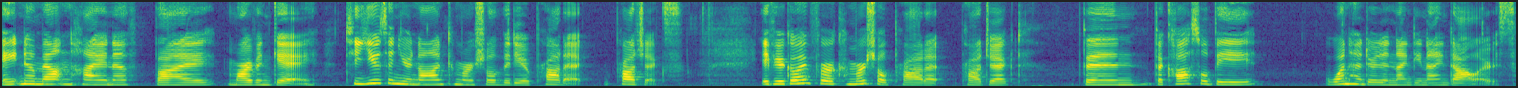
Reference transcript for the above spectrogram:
Ain't No Mountain High Enough by Marvin Gaye to use in your non-commercial video product, projects. If you're going for a commercial product project, then the cost will be $199.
